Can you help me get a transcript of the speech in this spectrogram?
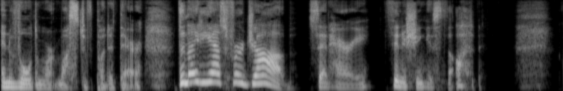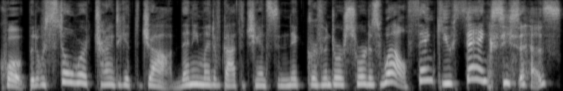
And Voldemort must have put it there. The night he asked for a job, said Harry, finishing his thought. Quote, but it was still worth trying to get the job. Then he might have got the chance to nick Gryffindor's sword as well. Thank you, thanks, he says.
